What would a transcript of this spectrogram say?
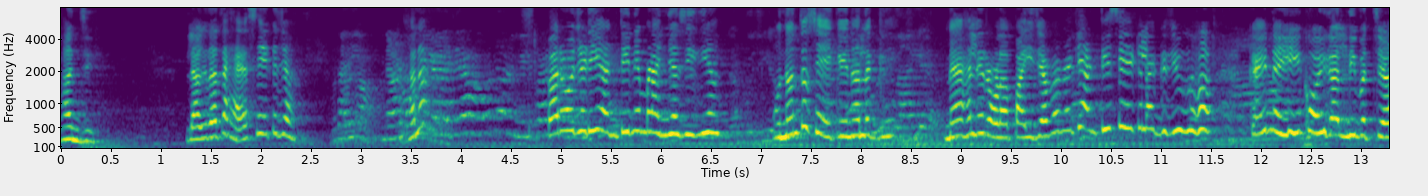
ਹਾਂਜੀ। ਲੱਗਦਾ ਤਾਂ ਹੈ ਸੇਕ ਜਾ ਨਹੀਂ ਨਾ ਹਨਾ? ਪਰ ਉਹ ਜਿਹੜੀ ਆਂਟੀ ਨੇ ਬਣਾਈਆਂ ਸੀਗੀਆਂ ਉਹਨਾਂ ਨੂੰ ਤਾਂ ਸੇਕ ਹੀ ਨਾ ਲੱਗੇ। ਮੈਂ ਹਲੇ ਰੌਲਾ ਪਾਈ ਜਾਵਾਂ ਮੈਂ ਕਿ ਆਂਟੀ ਸੇਕ ਲੱਗ ਜੂਗਾ। ਕਹੀ ਨਹੀਂ ਕੋਈ ਗੱਲ ਨਹੀਂ ਬੱਚਾ।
